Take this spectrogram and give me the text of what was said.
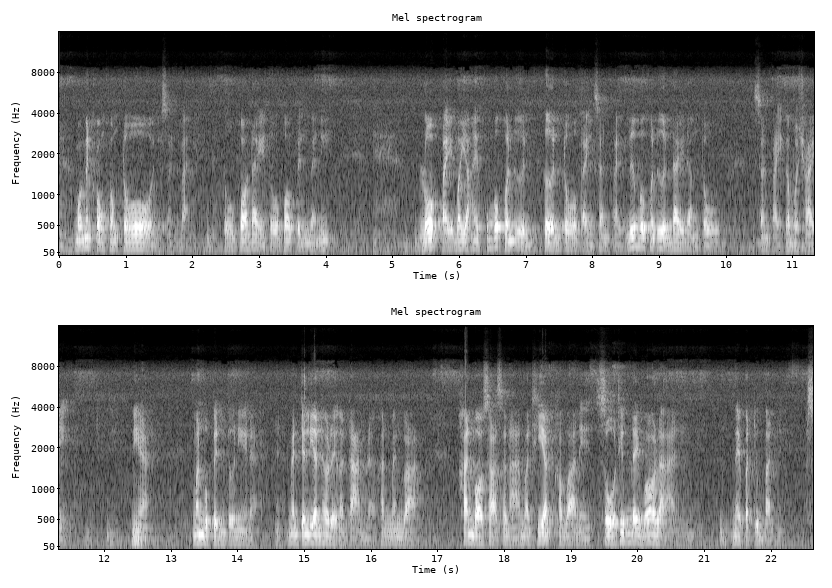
นะโมเมนต์ของของโตอยู่สันบัดนี้โตพ่อได้โตพ่อเป็นแบบนี้โลภไปว่าอยากให้บุคคลอื่น เกินโตไปสั้นไป หรือบุคคลอื่นได้ดังโตสั้นไปก็บ่ใช่เนี่ย มันบ่เป็นตัวนี้แหละมันจะเรียนเท่าใดก็ตามแหละขั้นแม่นว่าขั้นบอศาสนามาเทียบคำว่านี่โซทิมได้บ่ละนี่ในปัจจุบันโซ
